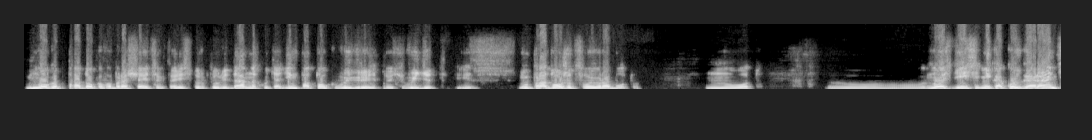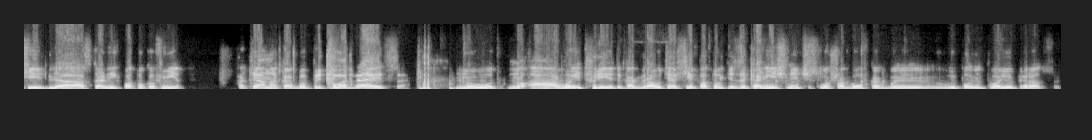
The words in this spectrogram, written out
много потоков обращается к твоей структуре данных, хоть один поток выиграет, то есть выйдет из, ну, продолжит свою работу. Ну вот. Но здесь никакой гарантии для остальных потоков нет. Хотя она как бы предполагается. Ну вот. Но, а wait free – это когда у тебя все потоки за конечное число шагов как бы выполнят твою операцию.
